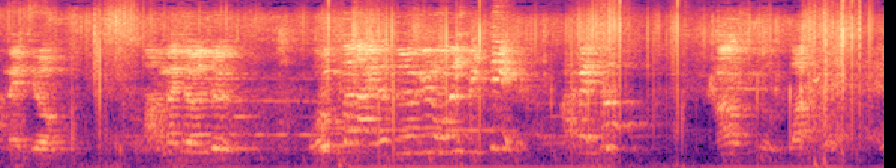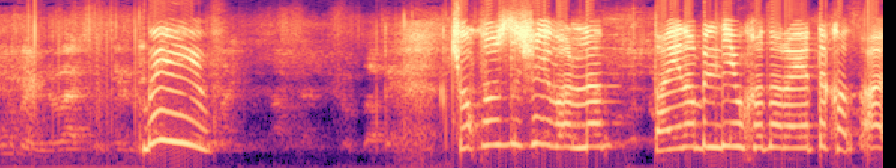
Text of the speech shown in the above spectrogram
Ahmet yok. Ahmet öldü. Gruptan ayrıldığı gün o iş bitti. Ahmet yok. Nasıl? Bak burada üniversite. Çok fazla şey var lan. Dayanabildiğim kadar hayatta kal. Ay,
